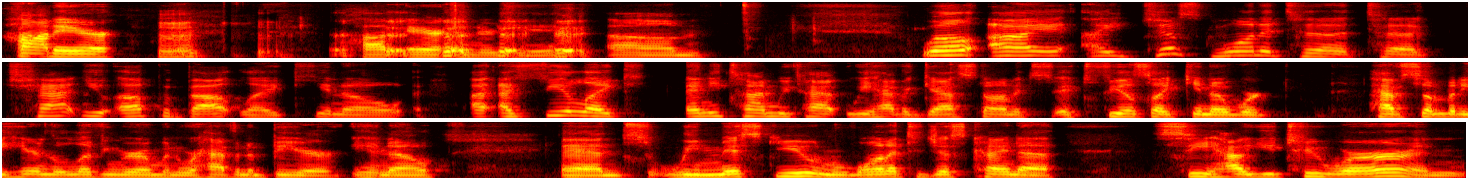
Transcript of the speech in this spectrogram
hot air hot air energy um well i i just wanted to to chat you up about like you know i, I feel like anytime we've had we have a guest on it's it feels like you know we're have somebody here in the living room and we're having a beer you know and we missed you and wanted to just kind of see how you two were and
